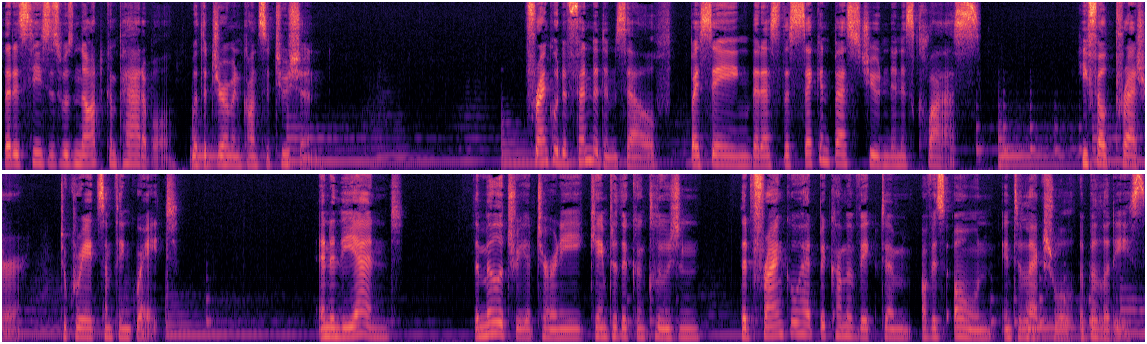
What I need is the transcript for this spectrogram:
that his thesis was not compatible with the German constitution. Franco defended himself by saying that as the second best student in his class, he felt pressure to create something great. And in the end, the military attorney came to the conclusion that Franco had become a victim of his own intellectual abilities.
